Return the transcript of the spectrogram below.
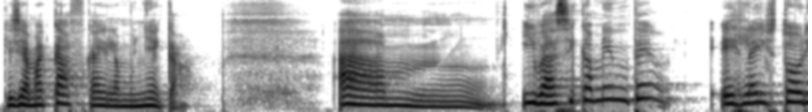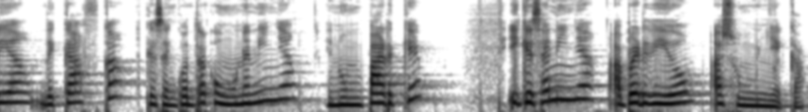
que se llama Kafka y la muñeca. y básicamente es la historia de Kafka que se encuentra con una niña en un parque y que esa niña ha perdido a su muñeca,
